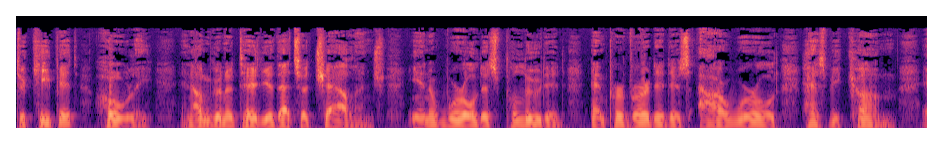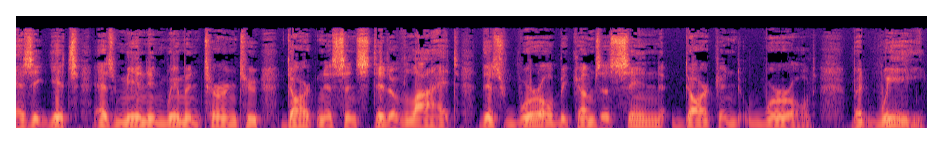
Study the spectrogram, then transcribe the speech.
to keep it holy. And I'm going to tell you that's a challenge in a world as polluted and perverted as our world has become. As it gets, as men and women turn to darkness instead of light, this world becomes a sin darkened world. But we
